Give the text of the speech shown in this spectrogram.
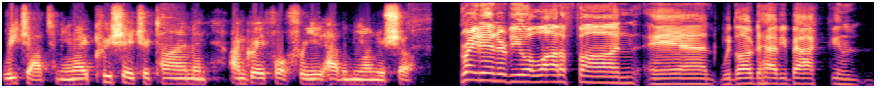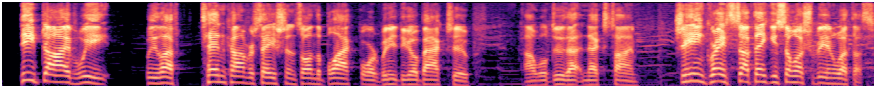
reach out to me. And I appreciate your time and I'm grateful for you having me on your show. Great interview, a lot of fun, and we'd love to have you back in deep dive. We we left 10 conversations on the blackboard we need to go back to. Uh, we'll do that next time. Shaahin, great stuff. Thank you so much for being with us.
